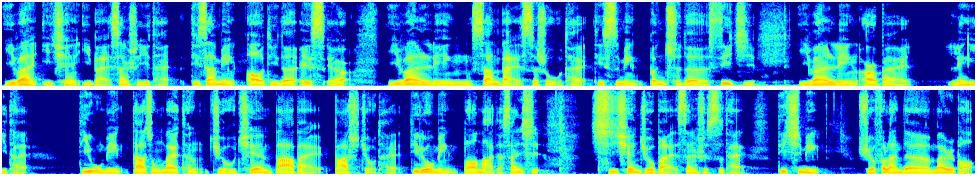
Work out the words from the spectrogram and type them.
一万一千一百三十一台，第三名奥迪的 A4L 一万零三百四十五台，第四名奔驰的 C 级一万零二百零一台，第五名大众迈腾九千八百八十九台，第六名宝马的三系七千九百三十四台，第七名雪佛兰的迈锐宝。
